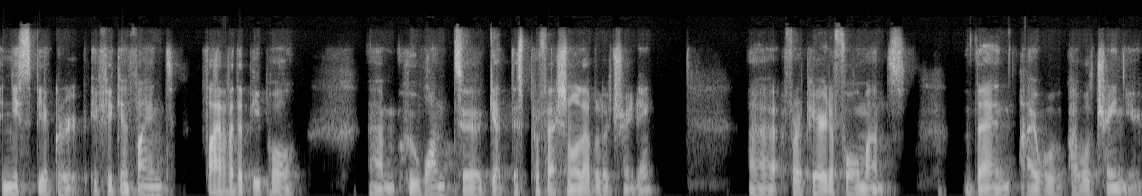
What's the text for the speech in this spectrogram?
it needs to be a group. If you can find five other people um, who want to get this professional level of training uh, for a period of four months, then I will I will train you.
